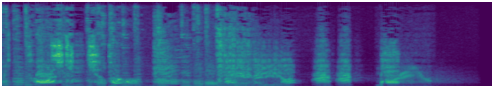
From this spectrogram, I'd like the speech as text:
Frosty Kitten.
